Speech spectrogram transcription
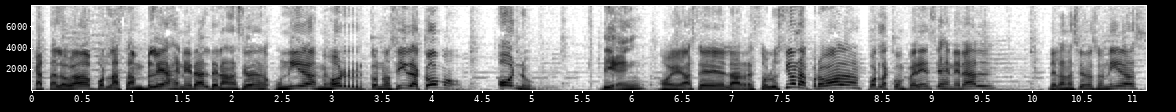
Catalogado por la Asamblea General de las Naciones Unidas, mejor conocida como ONU. Bien. Hoy hace la resolución aprobada por la Conferencia General de las Naciones Unidas,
